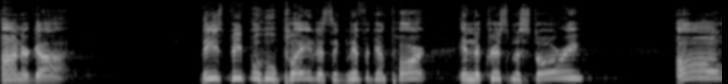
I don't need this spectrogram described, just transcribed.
honor God. These people who played a significant part in the Christmas story, all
